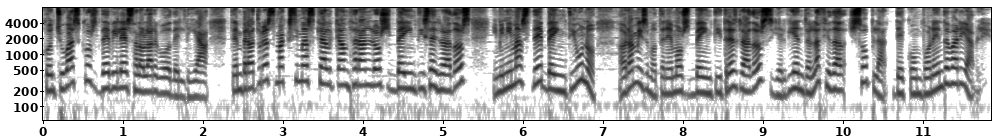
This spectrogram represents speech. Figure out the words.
con chubascos débiles a lo largo del día. Temperaturas máximas que alcanzarán los 26 grados y mínimas de 21. Ahora mismo tenemos 23 grados y el viento en la ciudad sopla de componente variable.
